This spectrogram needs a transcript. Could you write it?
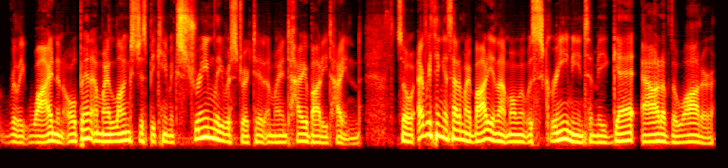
really wide and open, and my lungs just became extremely restricted, and my entire body tightened. So everything inside of my body in that moment was screaming to me, get out of the water.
